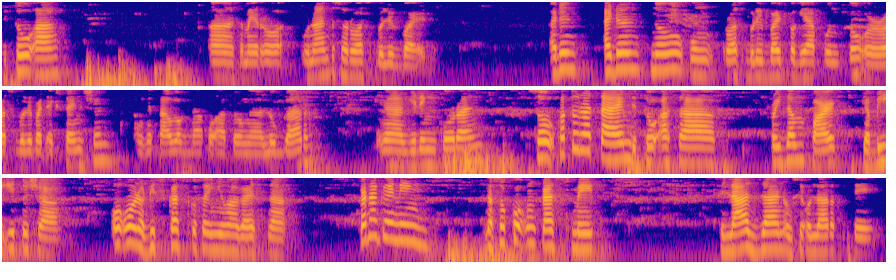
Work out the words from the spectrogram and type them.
Dito ah uh, sa may unahan to sa Roas Boulevard. I don't I don't know kung Ross Boulevard pagyapon to or Ross Boulevard Extension ang itawag na ako atong uh, lugar nga gilingkuran. So kato na time dito as sa Freedom Park, gabi ito siya. Oo, nag-discuss ko sa inyo nga guys na kana ganing nasuko kong classmates si Lazan o si Olarte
